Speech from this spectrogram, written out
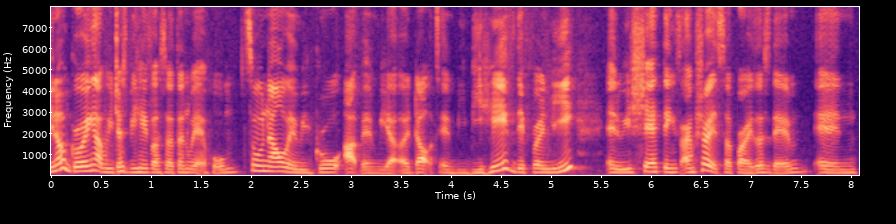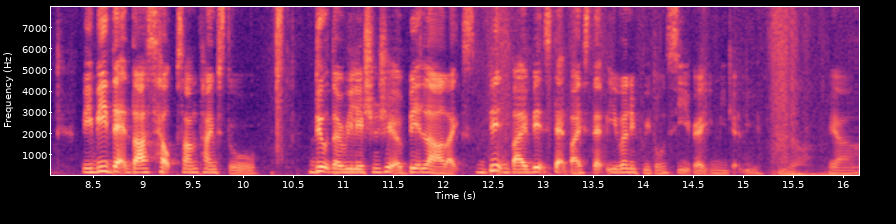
you know, growing up we just behave a certain way at home. So now when we grow up and we are adults and we behave differently and we share things, I'm sure it surprises them and maybe that does help sometimes to build the relationship a bit lah, like bit by bit, step by step, even if we don't see it very immediately. yeah. Yeah.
